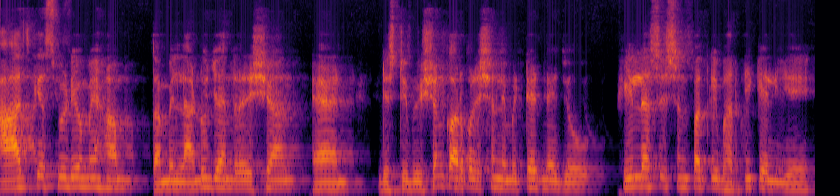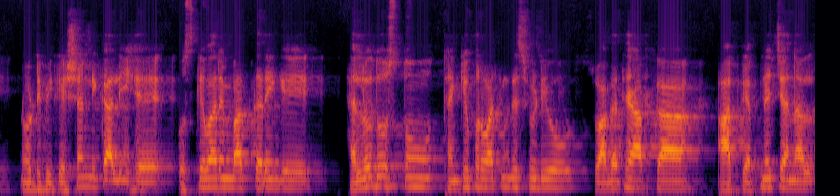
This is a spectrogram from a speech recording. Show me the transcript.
आज के इस वीडियो में हम Tamil Nadu generation and distribution corporation limited ने जो फ़ील्ड असिस्टेंट पद की भर्ती के लिए नोटिफिकेशन निकाली है, उसके बारे में बात करेंगे। हेलो दोस्तों thank you for watching this video स्वागत है आपका, आपके अपने चैनल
